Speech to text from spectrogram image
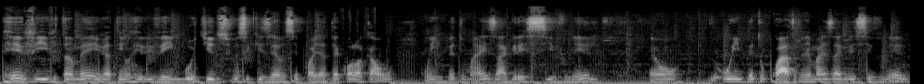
revive também, já tem um reviver embutido. Se você quiser, você pode até colocar um, um ímpeto mais agressivo nele. É um, o ímpeto 4, né? Mais agressivo nele.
